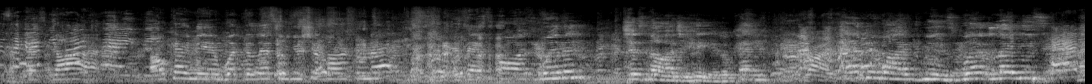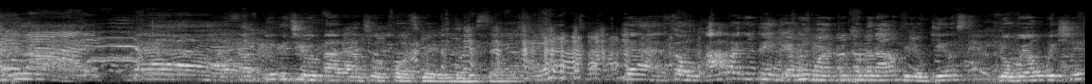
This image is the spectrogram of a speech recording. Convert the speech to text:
you. That's God. Okay, man, what the lesson you should learn from that is as far as women, just nod your head, okay? Right. Happy wife means what, ladies? Happy wife. Yeah, I figured you would bow down to a fourth grader yourself. Yeah, so I'd like to thank everyone for coming out for your gifts, your well wishes,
